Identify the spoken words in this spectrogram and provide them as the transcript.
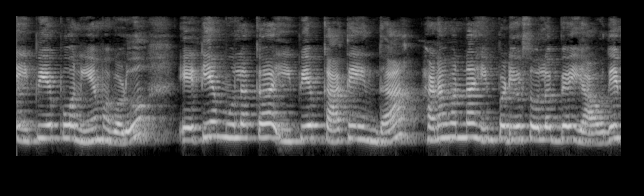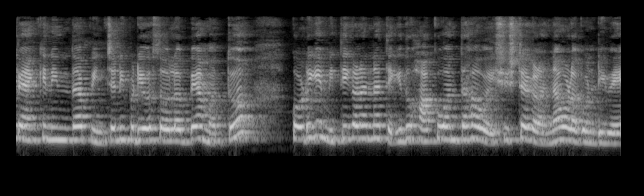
ಇ ಪಿ ಎಫ್ ಒ ನಿಯಮಗಳು ಎ ಟಿ ಎಂ ಮೂಲಕ ಇ ಪಿ ಎಫ್ ಖಾತೆಯಿಂದ ಹಣವನ್ನು ಹಿಂಪಡೆಯುವ ಸೌಲಭ್ಯ ಯಾವುದೇ ಬ್ಯಾಂಕಿನಿಂದ ಪಿಂಚಣಿ ಪಡೆಯುವ ಸೌಲಭ್ಯ ಮತ್ತು ಕೊಡುಗೆ ಮಿತಿಗಳನ್ನು ತೆಗೆದುಹಾಕುವಂತಹ ವೈಶಿಷ್ಟ್ಯಗಳನ್ನು ಒಳಗೊಂಡಿವೆ.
